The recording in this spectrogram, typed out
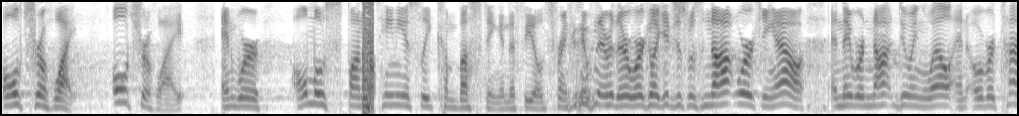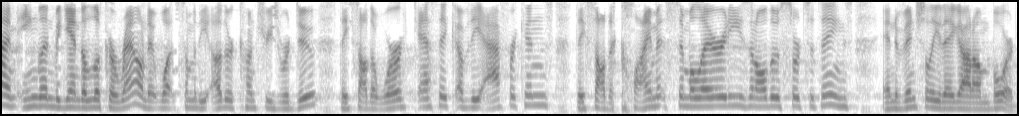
ultra white, ultra white, and were almost spontaneously combusting in the fields, frankly, when they were there working. Like it just was not working out, and they were not doing well. And over time, England began to look around at what some of the other countries were doing. They saw the work ethic of the Africans, they saw the climate similarities, and all those sorts of things. And eventually, they got on board.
